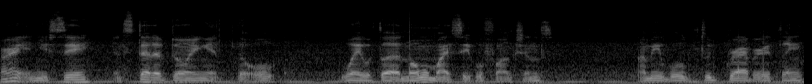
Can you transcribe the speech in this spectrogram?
Alright, and you see, instead of doing it the old way with the normal MySQL functions, I'm able to grab everything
